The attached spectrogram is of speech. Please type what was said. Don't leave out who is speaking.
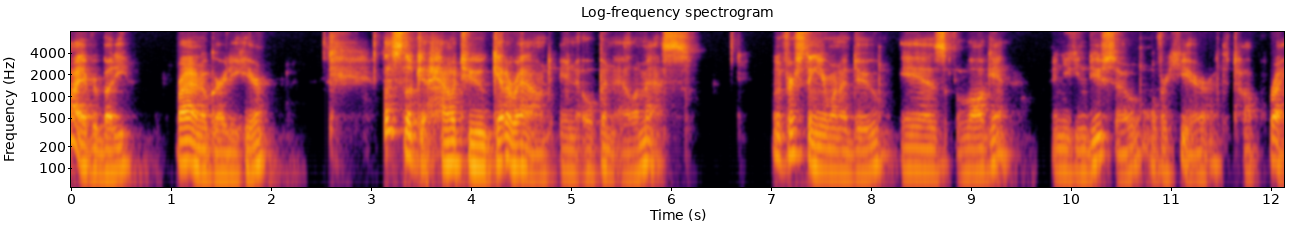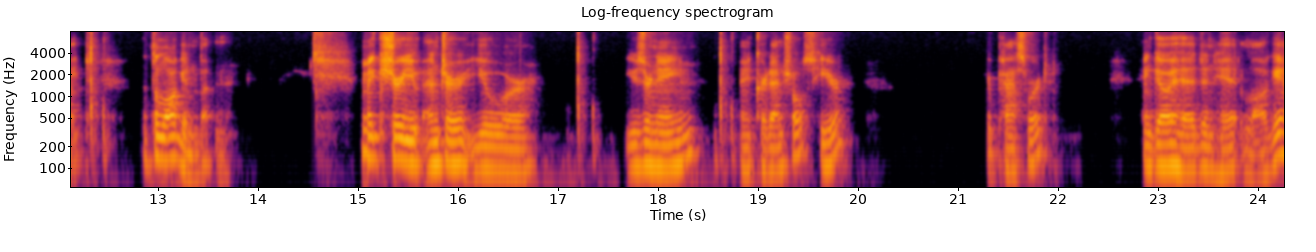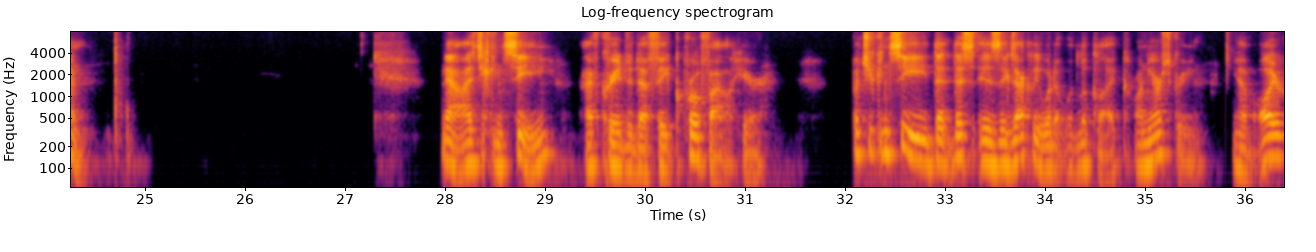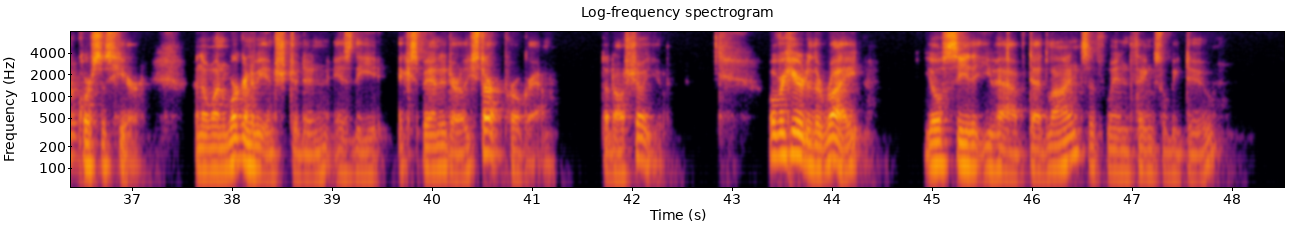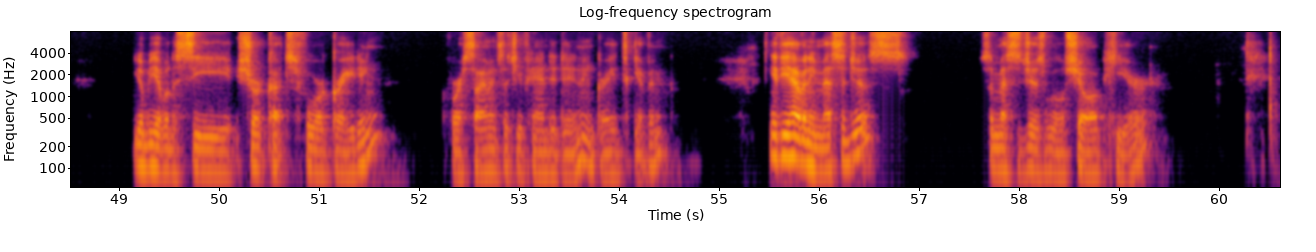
Speaker 1: Hi, everybody. Brian O'Grady here. Let's look at how to get around in OpenLMS. The first thing you want to do is log in, and you can do so over here at the top right with the login button. Make sure you enter your username and credentials here, your password, and go ahead and hit login. Now, as you can see, I've created a fake profile here. But you can see that this is exactly what it would look like on your screen. You have all your courses here. And the one we're going to be interested in is the Expanded Early Start program that I'll show you. Over here to the right, you'll see that you have deadlines of when things will be due. You'll be able to see shortcuts for grading, for assignments that you've handed in and grades given. If you have any messages, some messages will show up here.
